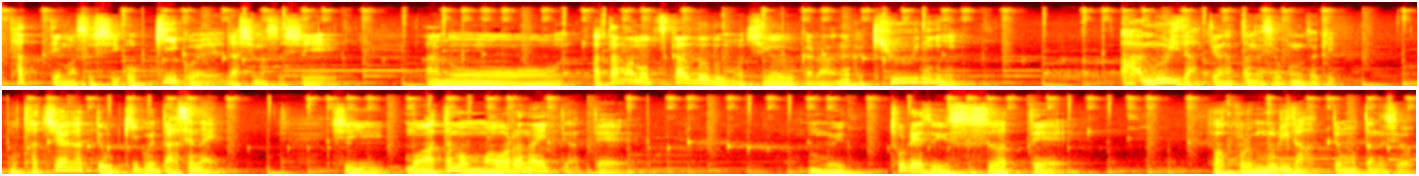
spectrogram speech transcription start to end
立ってますし大きい声出しますしあのー、頭の使う部分も違うからなんか急にあ無理だってなったんですよこの時。もう立ち上がって大きい声出せない。しもう頭も回らないってなってもうとりあえず椅子座ってわこれ無理だって思ったんですよ。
